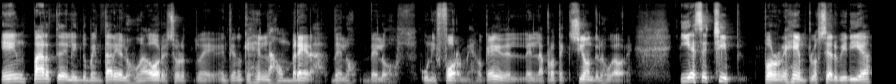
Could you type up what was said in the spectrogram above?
en parte de la indumentaria de los jugadores, eh, entiendo que es en las hombreras de los, de los uniformes, ¿ok? en la protección de los jugadores. Y ese chip, por ejemplo, serviría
